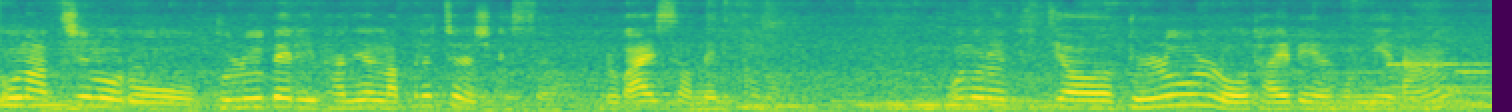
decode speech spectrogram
오늘 아침으로 블루베리 바닐라 프레첼을 시켰어요. 그리고 아이스 아메리카노. 오늘은 드디어 블루홀로 다이빙을 갑니다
